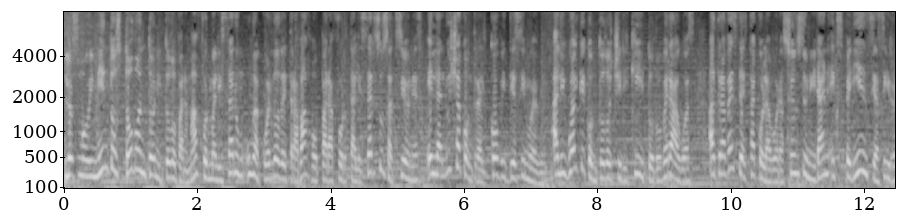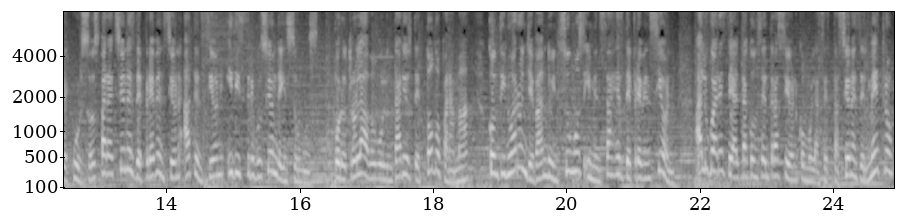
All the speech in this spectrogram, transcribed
Los movimientos Todo Antón y Todo Panamá formalizaron un acuerdo de trabajo para fortalecer sus acciones en la lucha contra el COVID-19. Al igual que con Todo Chiriquí y Todo Veraguas, a través de esta colaboración se unirán experiencias y recursos para acciones de prevención, atención y distribución de insumos. Por otro lado, voluntarios de Todo Panamá continuaron llevando insumos y mensajes de prevención a lugares de alta concentración como las estaciones del metro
